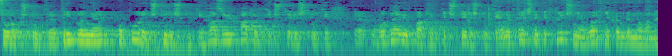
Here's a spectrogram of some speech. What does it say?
40 штук, Е, кріплення опори 4 штуки, газові патрубки 4 штуки, е, водневі патрубки 4 штуки, електричне підключення верхнє комбіноване.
